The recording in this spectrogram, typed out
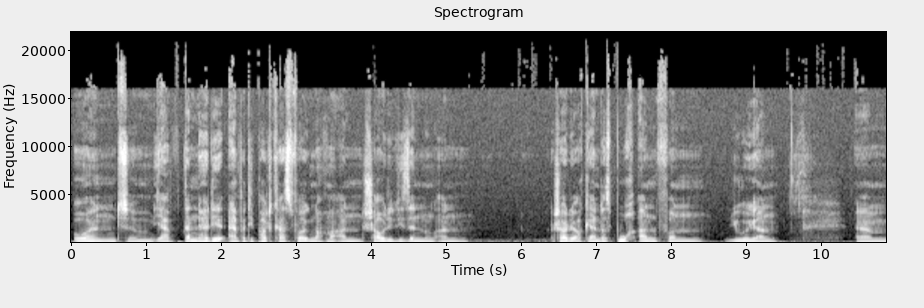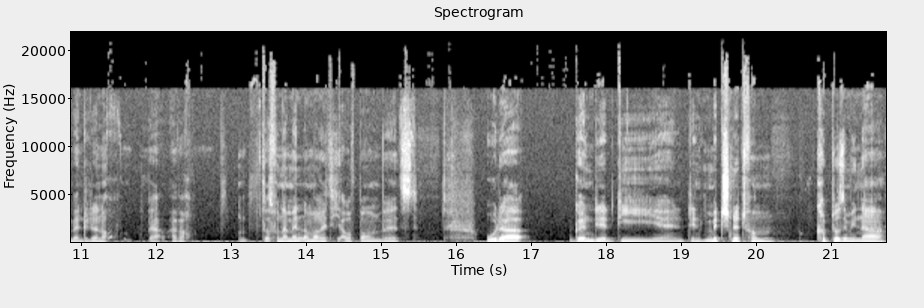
Und ähm, ja, dann hör dir einfach die Podcast-Folgen nochmal an, schau dir die Sendung an, schau dir auch gerne das Buch an von Julian, ähm, wenn du dann noch ja, einfach das Fundament nochmal richtig aufbauen willst. Oder gönn dir die, den Mitschnitt vom Kryptoseminar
